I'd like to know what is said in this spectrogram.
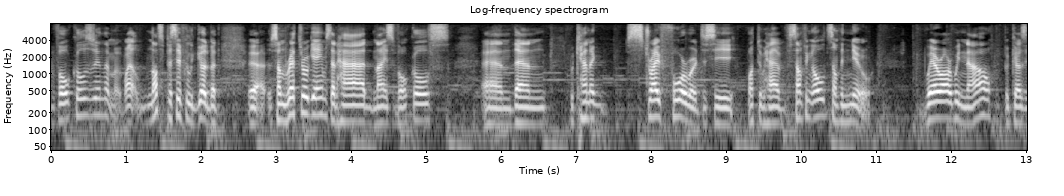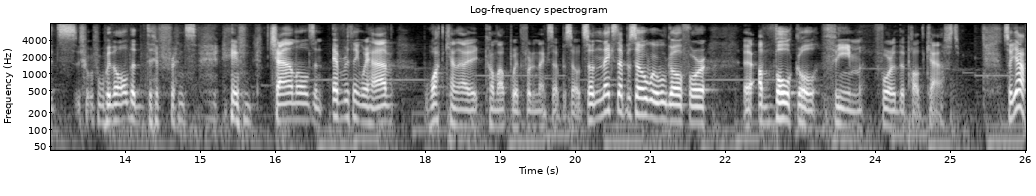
vocals in them. Well, not specifically good, but uh, some retro games that had nice vocals. And then we kind of strive forward to see what do we have something old, something new. Where are we now? Because it's with all the difference in channels and everything we have, what can I come up with for the next episode? So, next episode, we will go for uh, a vocal theme for the podcast. So, yeah,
